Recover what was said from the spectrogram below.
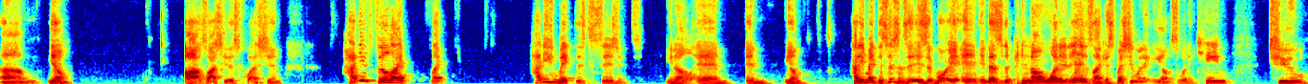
um, you know. Uh, so ask you this question: How do you feel like like how do you make decisions? You know, and and you know how do you make decisions? Is it more, and, and does it depend on what it is? Like, especially when it, you know, so when it came to,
